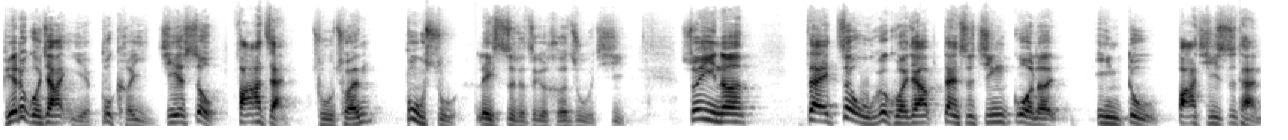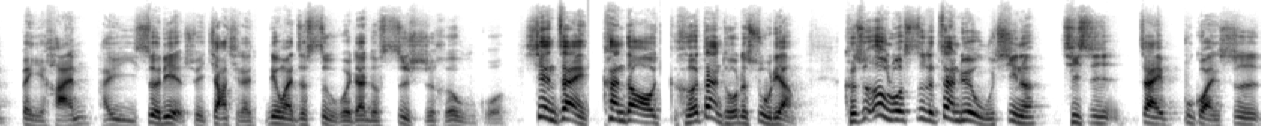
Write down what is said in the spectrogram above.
别的国家也不可以接受发展、储存、部署类似的这个核子武器。所以呢，在这五个国家，但是经过了印度、巴基斯坦、北韩还有以色列，所以加起来，另外这四个国家就四十核武国。现在看到核弹头的数量。可是俄罗斯的战略武器呢？其实，在不管是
